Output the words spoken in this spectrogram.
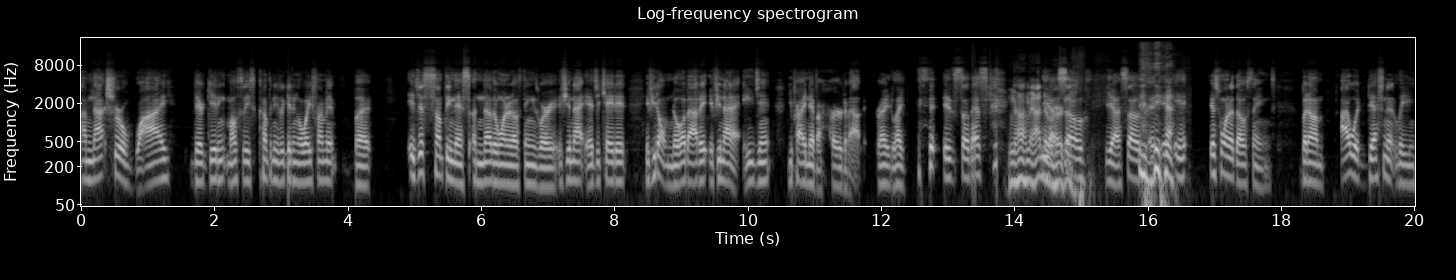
I'm not sure why they're getting most of these companies are getting away from it, but it's just something that's another one of those things where if you're not educated, if you don't know about it, if you're not an agent, you probably never heard about it, right? Like, it's so that's no, I mean, I never yeah, heard so of it. yeah, so Yeah. It, it, it's one of those things. But um, I would definitely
